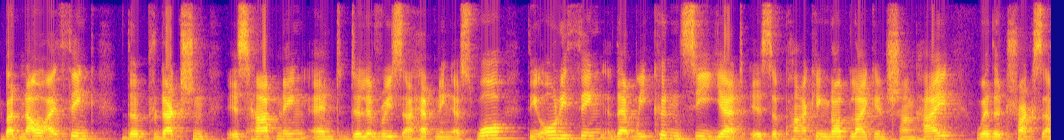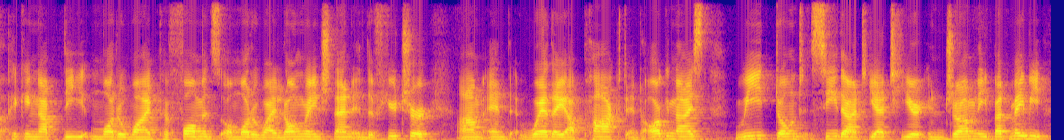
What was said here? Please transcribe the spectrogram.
But now I think the production is happening and deliveries are happening as well. The only thing that we couldn't see yet is a parking lot like in Shanghai, where the trucks are picking up the Model Y performance or Model Y long range then in the future, um, and where they are parked and organized. We don't see that yet here in Germany, but maybe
